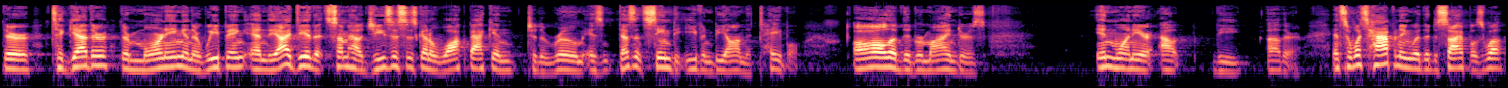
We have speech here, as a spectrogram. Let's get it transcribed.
they're together, they're mourning and they're weeping, and the idea that somehow Jesus is going to walk back into the room is, doesn't seem to even be on the table. All of the reminders, in one ear, out the other. And so, what's happening with the disciples? Well,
